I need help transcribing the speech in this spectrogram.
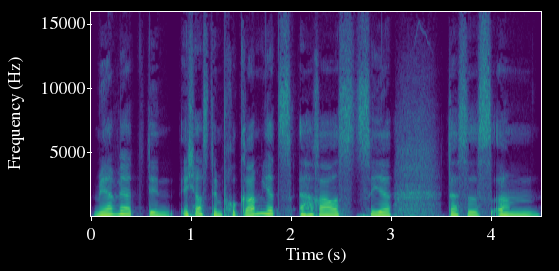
Mehrwert, den ich aus dem Programm jetzt herausziehe, dass es ähm,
